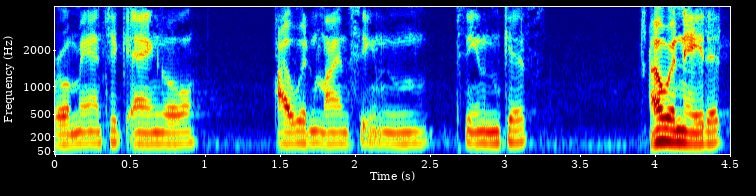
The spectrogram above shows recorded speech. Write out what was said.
romantic angle. I wouldn't mind seeing them seeing them kiss. I wouldn't hate it.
